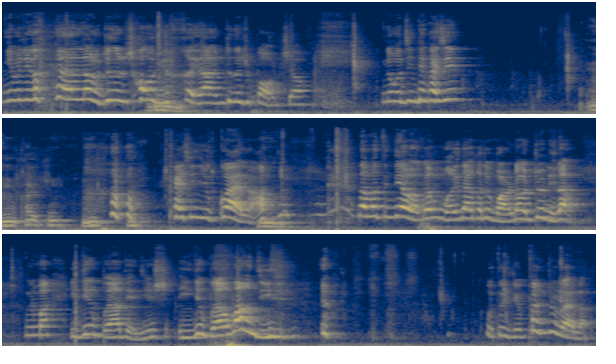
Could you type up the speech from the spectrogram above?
因为这个黑暗料理真的是超级黑暗，真的是不好吃啊。那么今天开心，嗯，开心，嗯，开心就怪了啊。那么今天我跟魔力大哥就玩到这里了。那么一定不要点击视，一定不要忘记，我都已经喷出来了。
